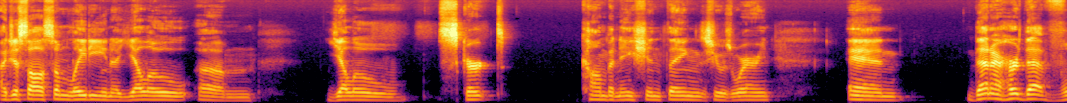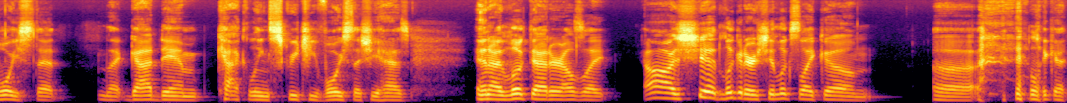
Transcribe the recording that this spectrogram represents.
I just saw some lady in a yellow um, yellow skirt combination thing she was wearing. And then I heard that voice, that that goddamn cackling, screechy voice that she has. And I looked at her, I was like, oh shit, look at her. She looks like um uh like a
